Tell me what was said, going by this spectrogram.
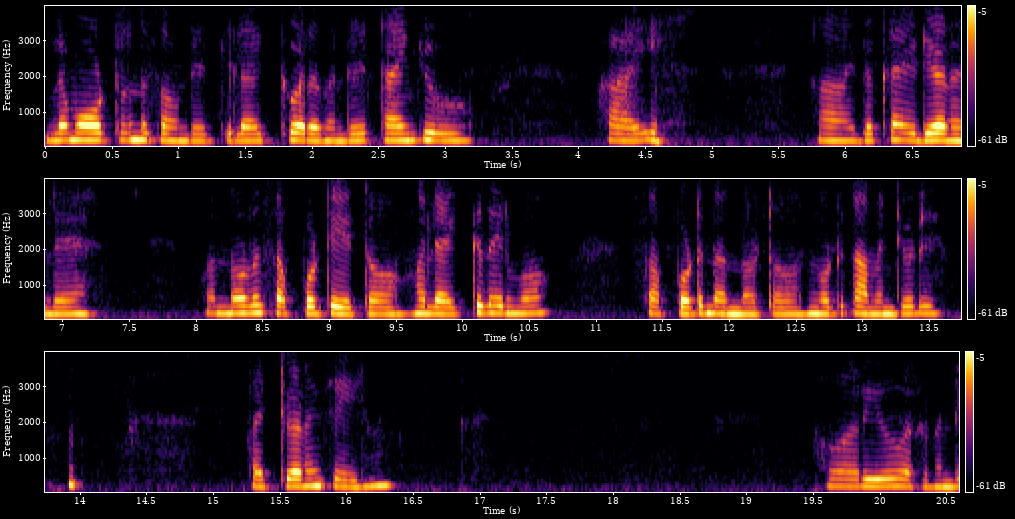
അല്ല മോട്ടറിന്റെ സൗണ്ട് ആയിരിക്കും. ലൈക്ക് പറയുന്നുണ്ട്. താങ്ക് യു ഹായ് ആ ഇതൊക്കെ ഐഡിയ ആണല്ലേ? ഒന്നോളൂ സപ്പോർട്ട് ചെയ്യട്ടോ. ലൈക്ക് തരുമ്പോൾ സപ്പോർട്ടും തന്നോട്ടോ. ഇങ്ങോട്ട് കമന്റ് വിട് പറ്റുവാണെങ്കിൽ ചെയ്യും. അറിയൂ പറയുന്നുണ്ട്.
